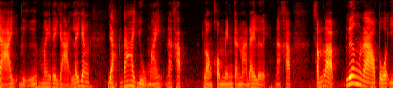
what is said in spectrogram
ย้ายหรือไม่ได้ย้ายและยังอยากได้อยู่ไหมนะครับ ลองคอมเมนต์กันมาได้เลยนะครับ สำหรับเรื่องราวตัวอี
